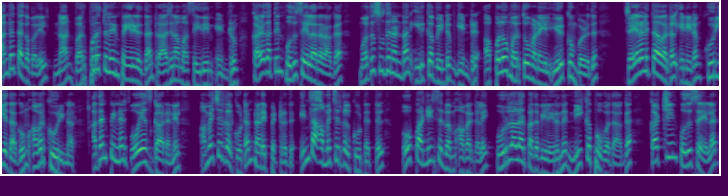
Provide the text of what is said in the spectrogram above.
அந்த தகவலில் நான் வற்புறுத்தலின் பெயரில் தான் ராஜினாமா செய்தேன் என்றும் கழகத்தின் பொதுச் செயலாளராக மதுசூதனன் தான் இருக்க வேண்டும் என்று அப்பலோ மருத்துவமனையில் இருக்கும் பொழுது ஜெயலலிதா அவர்கள் என்னிடம் கூறியதாகவும் அவர் கூறினார். அதன் பின்னர் ஓஎஸ் கார்டனில் அமைச்சர்கள் கூட்டம் நடைபெற்றது. இந்த அமைச்சர்கள் கூட்டத்தில் ஓ பன்னீர்செல்வம் அவர்களை பொருளாளர் பதவியிலிருந்து நீக்கப் போவதாக கட்சியின் பொதுச் செயலர்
